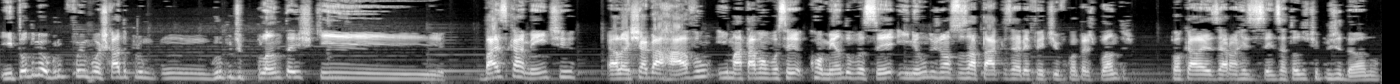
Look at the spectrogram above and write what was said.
e todo o meu grupo foi emboscado por um, um grupo de plantas que basicamente elas te agarravam e matavam você comendo você e nenhum dos nossos ataques era efetivo contra as plantas porque elas eram resistentes a todo tipo de dano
